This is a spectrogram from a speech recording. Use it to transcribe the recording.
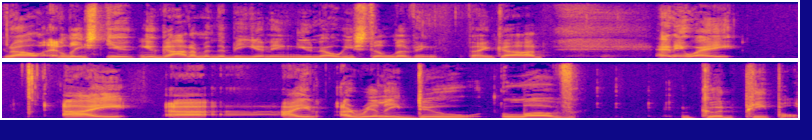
Well, at least you, you got him in the beginning. You know he's still living. Thank God. Anyway, I uh, I I really do love good people.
